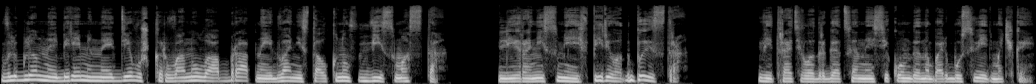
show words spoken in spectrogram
Влюбленная беременная девушка рванула обратно, едва не столкнув Ви с моста. «Лира, не смей, вперед, быстро!» Ви тратила драгоценные секунды на борьбу с ведьмочкой.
